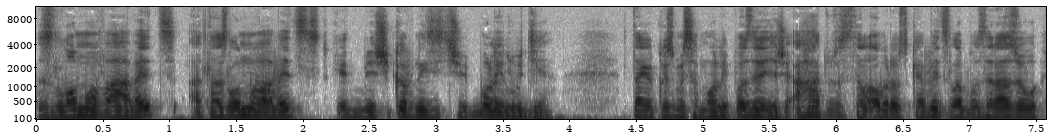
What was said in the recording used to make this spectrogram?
zlomová vec a tá zlomová vec, keď bude šikovný, zistí, že boli ľudia. Tak ako sme sa mohli pozrieť, že aha, tu sa stala obrovská vec, lebo zrazu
